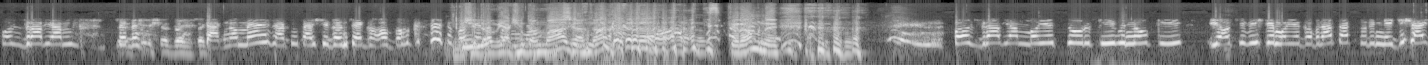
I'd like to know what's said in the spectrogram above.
pozdrawiam. Przede... Tak, no męża tutaj siedzącego obok. Jak się, do, jak się domaga, skromny. Pozdrawiam moje córki, wnuki i oczywiście mojego brata, który mnie dzisiaj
